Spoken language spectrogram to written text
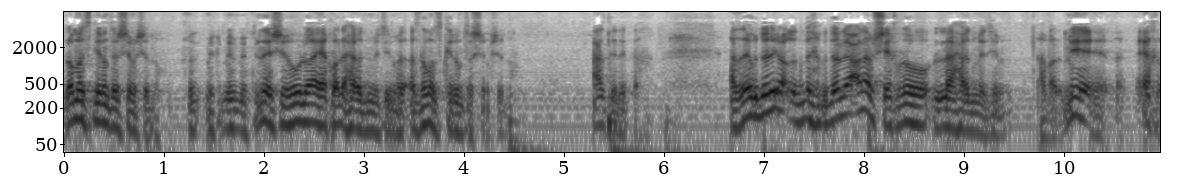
לא מזכירים את השם שלו, מפני שהוא לא היה יכול לחיות מתים, אז לא מזכירים את השם שלו. עד כדי כך. אז היו גדולי, גדולי עולם שיכלו לחיות מתים. אבל מי, איך,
